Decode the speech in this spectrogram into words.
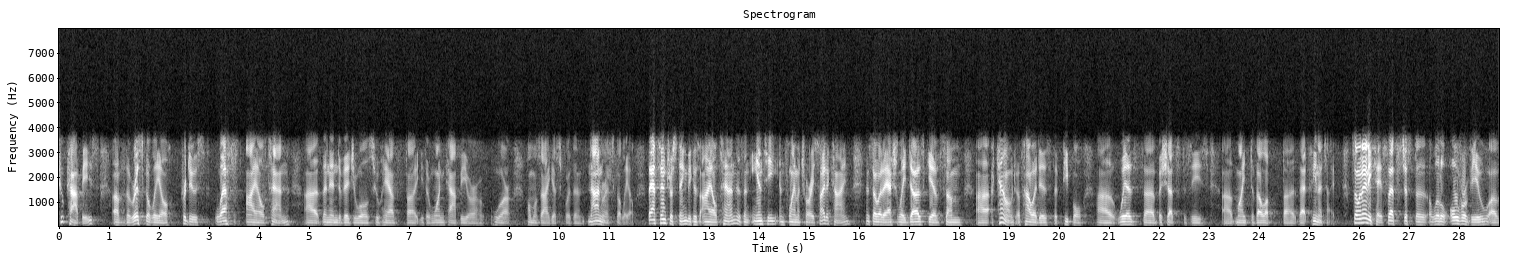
two copies of the risk allele produce less IL-10 uh, than individuals who have uh, either one copy or who are homozygous for the non-risk allele. That's interesting because IL-10 is an anti-inflammatory cytokine, and so it actually does give some uh, account of how it is that people uh, with uh, Behçet's disease uh, might develop uh, that phenotype. So in any case, that's just a, a little overview of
